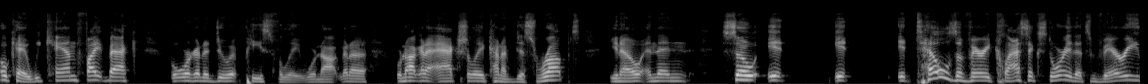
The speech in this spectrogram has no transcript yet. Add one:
okay, we can fight back, but we're going to do it peacefully. We're not going to, we're not going to actually kind of disrupt, you know, and then so it, it, it tells a very classic story that's very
